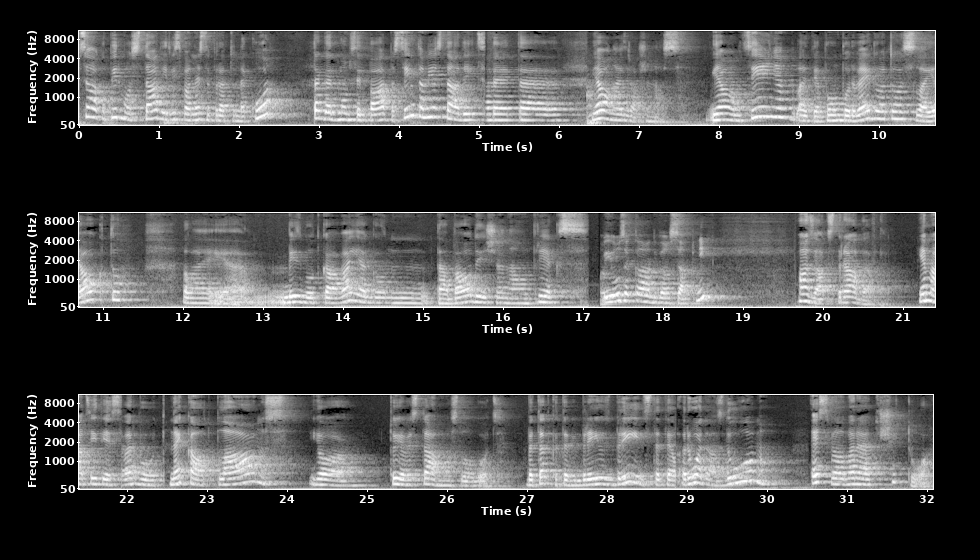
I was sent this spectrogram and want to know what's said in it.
Sāku pirmo stādīt, vispār nesapratu neko. Tagad mums ir pār pa simtam iestādīts, bet uh, jauna aizraušanās, jauna cīņa, lai tie pumpuri veidotos, lai augtu, lai uh, viss būtu kā vajag, un tā baudīšana un prieks. Jūs ar kādu vēl sapņi? Mazāk strādāt. Iemācīties varbūt nekalt plānus, jo tu jau esi tā noslogots. Bet tad, kad tev ir brīvs brīdis, tad tev radās doma, es vēl varētu šito.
